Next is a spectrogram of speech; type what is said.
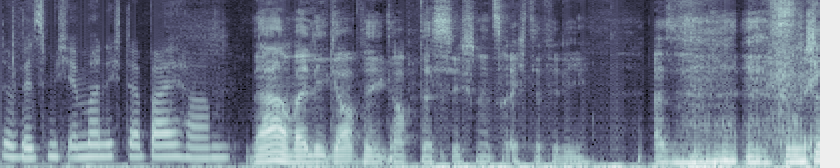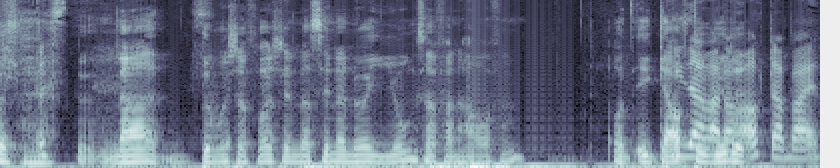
Du willst mich immer nicht dabei haben. Ja, weil ich glaube, ich glaub, das ist nicht das Rechte für die. Also, du musst, ja, Das, na, du musst dir vorstellen, das sind ja nur Jungs auf einem Haufen. Und ich glaube, Lisa du war doch würdest. auch dabei.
